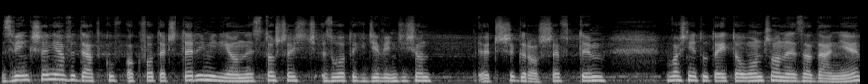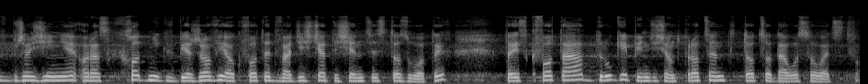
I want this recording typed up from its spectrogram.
Zwiększenia wydatków o kwotę 4 miliony 106 złotych 93 grosze, w tym właśnie tutaj to łączone zadanie w Brzezinie oraz chodnik w Bierzowie o kwotę 20 100 złotych. To jest kwota, drugie 50% to, co dało sołectwo.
